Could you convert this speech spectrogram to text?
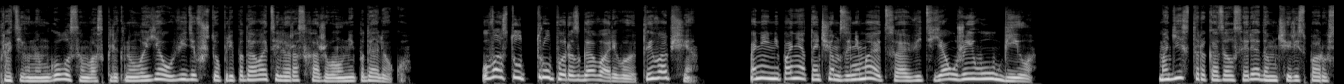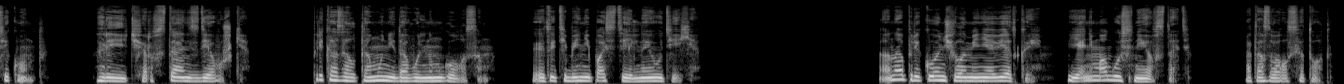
Противным голосом воскликнула я, увидев, что преподаватель расхаживал неподалеку. «У вас тут трупы разговаривают, и вообще. Они непонятно чем занимаются, а ведь я уже его убила». Магистр оказался рядом через пару секунд. «Ричард, встань с девушки», — приказал тому недовольным голосом. «Это тебе не постельные утехи». «Она прикончила меня веткой. Я не могу с нее встать», — отозвался тот.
